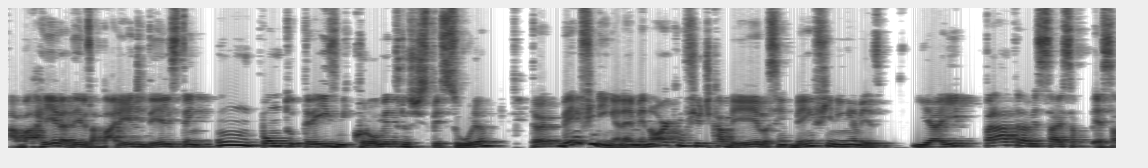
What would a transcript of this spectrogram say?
a barreira deles, a parede deles tem 1.3 micrômetros de espessura. Então é bem fininha, né? Menor que um fio de cabelo, assim, bem fininha mesmo. E aí, para atravessar essa, essa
